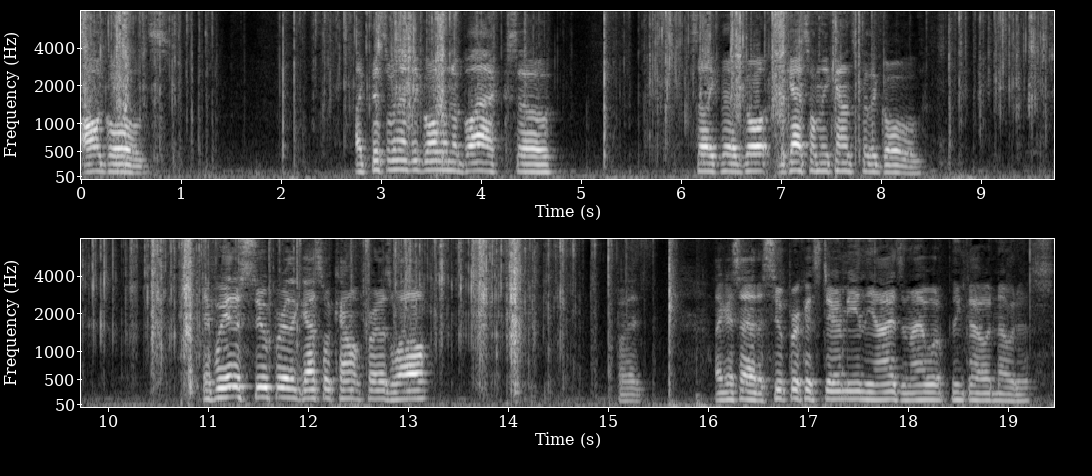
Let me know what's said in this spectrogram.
all golds. Like this one has a gold and a black, so. So like the gold, the guess only counts for the gold. If we hit a super, the guess will count for it as well. But like I said, a super could stare me in the eyes and I wouldn't think I would notice.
